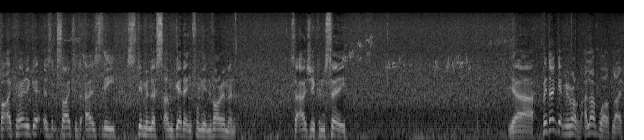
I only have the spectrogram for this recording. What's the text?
but I can only get as excited as the stimulus I'm getting from the environment. So as you can see, yeah. I mean, don't get me wrong, I love wildlife.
